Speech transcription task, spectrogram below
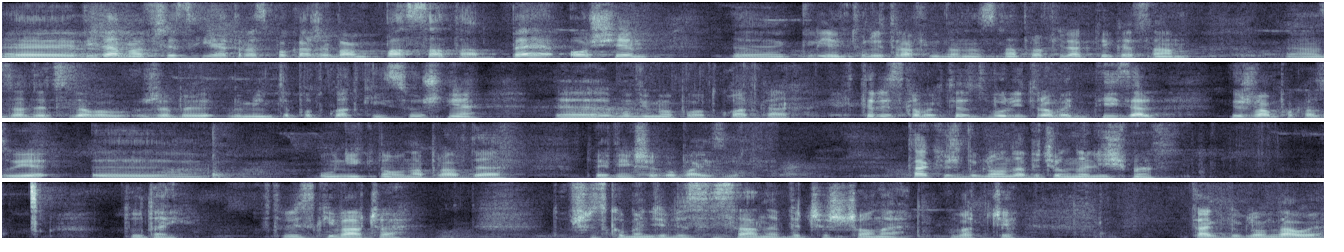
E, Witam Was wszystkich, a teraz pokażę Wam Passata B8. E, Klient, który trafił do nas na profilaktykę, sam e, zadecydował, żeby wymienić te podkładki słusznie. E, Mówimy o podkładkach wtryskowych. To jest dwulitrowy diesel. Już Wam pokazuję. Uniknął naprawdę tutaj większego bajzlu. Tak już wygląda. Wyciągnęliśmy tutaj wtryskiwacze. To wszystko będzie wysysane, wyczyszczone. Zobaczcie, tak wyglądały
